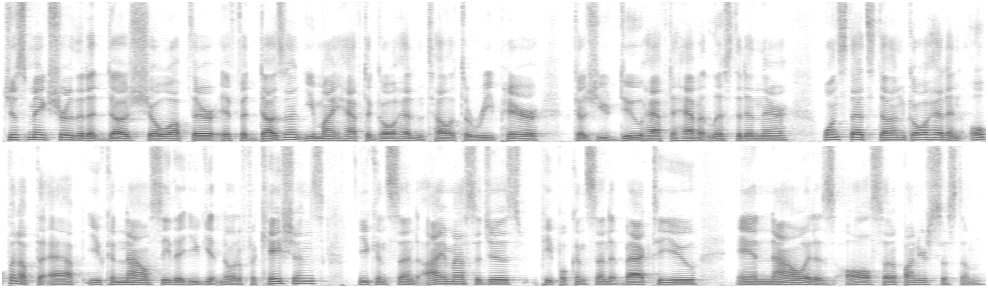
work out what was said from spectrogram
Just make sure that it does show up there. If it doesn't, you might have to go ahead and tell it to repair because you do have to have it listed in there. Once that's done, go ahead and open up the app. You can now see that you get notifications. You can send iMessages. People can send it back to you. And now it is all set up on your system.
